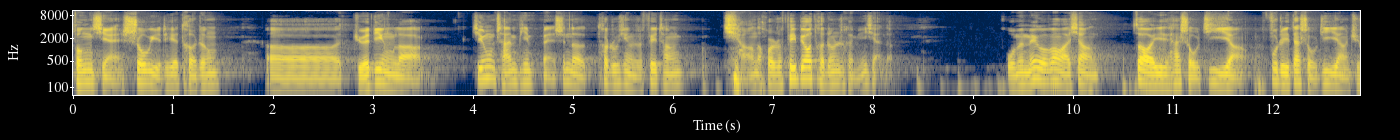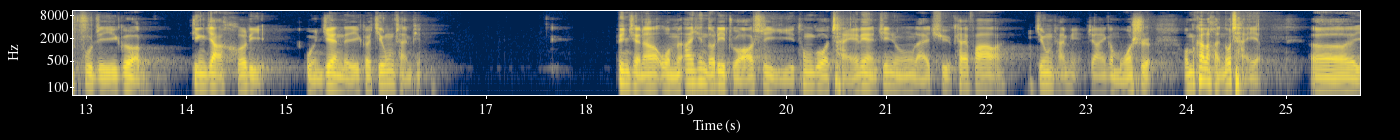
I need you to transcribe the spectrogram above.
风险、收益这些特征，呃，决定了金融产品本身的特殊性是非常。强的或者说非标特征是很明显的，我们没有办法像造一台手机一样，复制一台手机一样去复制一个定价合理、稳健的一个金融产品，并且呢，我们安心得利主要是以通过产业链金融来去开发金融产品这样一个模式。我们看了很多产业，呃，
